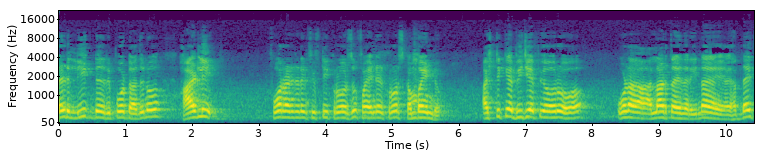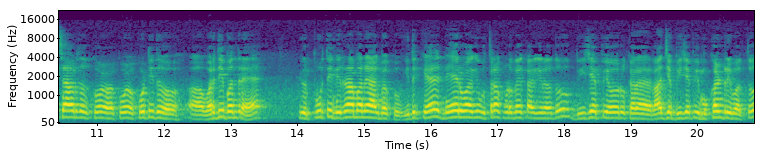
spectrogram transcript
ಎರಡು ಲೀಕ್ಡ್ ರಿಪೋರ್ಟ್ ಅದನ್ನು hardly four hundred and fifty crores, five hundred crores combined ಅಷ್ಟಕ್ಕೆ ಬಿ ಜೆ ಪಿ ಅವರು ಓಡ ಅಲ್ಲಾಡ್ತಾ ಇದ್ದಾರೆ. ಇನ್ನು ಹದಿನೈದು ಸಾವಿರದ ಕೋಟಿದು ವರದಿ ಬಂದರೆ ಇವ್ರು ಪೂರ್ತಿ ನಿರ್ನಾಮನೇ ಆಗಬೇಕು. ಇದಕ್ಕೆ ನೇರವಾಗಿ ಉತ್ತರ ಕೊಡಬೇಕಾಗಿರೋದು ಬಿ ಜೆ ಪಿಯವರು ಕ ರಾಜ್ಯ ಬಿ ಜೆ ಪಿ ಮುಖಂಡರು ಇವತ್ತು,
